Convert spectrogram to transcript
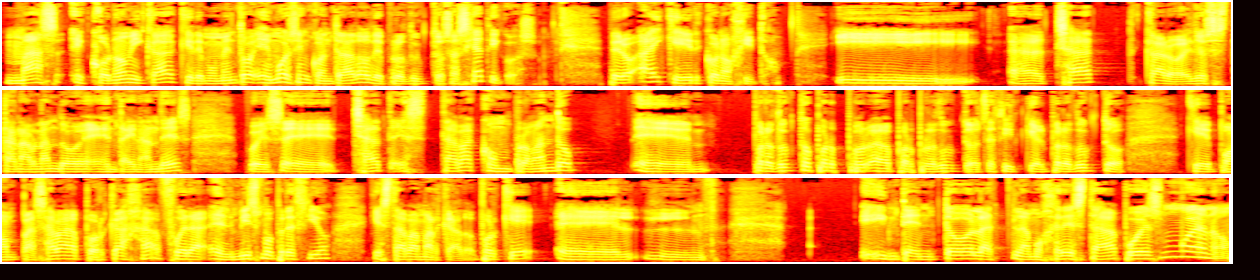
más económica que de momento hemos encontrado de productos asiáticos. Pero hay que ir con ojito. Y uh, Chat claro, ellos están hablando en tailandés, pues eh, Chat estaba comprobando eh, producto por, por, por, producto, es decir, que el producto que pasaba por caja fuera el mismo precio que estaba marcado, porque eh, intentó la, la, mujer esta, pues bueno,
